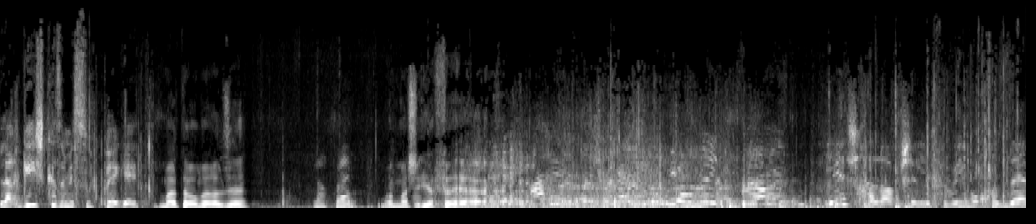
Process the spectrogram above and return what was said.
להרגיש כזה מסופקת. מה אתה אומר על זה? יפה. ממש יפה. יש חלום שלפעמים הוא חוזר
